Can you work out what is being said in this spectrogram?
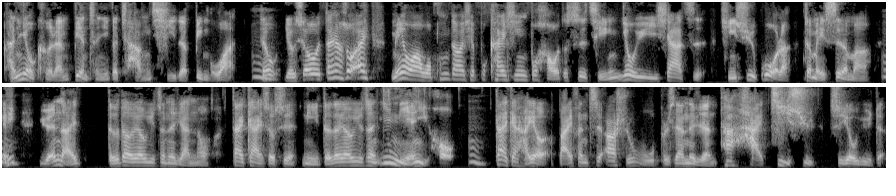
很有可能变成一个长期的病患。就有时候大家说，哎，没有啊，我碰到一些不开心、不好的事情，忧郁一下子情绪过了，就没事了吗？哎，原来。得到忧郁症的人哦，大概就是你得到忧郁症一年以后，嗯，大概还有百分之二十五 percent 的人，他还继续是忧郁的。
